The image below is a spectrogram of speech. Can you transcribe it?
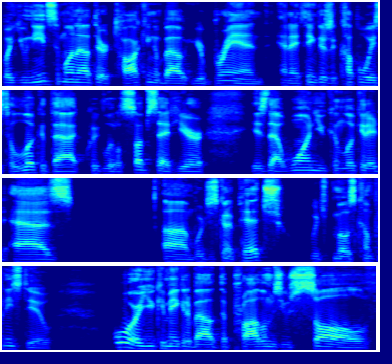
but you need someone out there talking about your brand. And I think there's a couple ways to look at that. Quick little subset here is that one, you can look at it as um, we're just going to pitch, which most companies do. Or you can make it about the problems you solve,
